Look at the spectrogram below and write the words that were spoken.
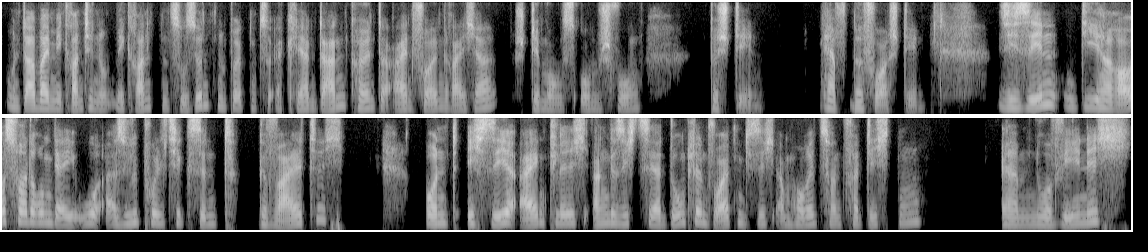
und dabei Migrantinnen und Migranten zu Sündenböcken zu erklären, dann könnte ein folgenreicher Stimmungsumschwung bestehen, bevorstehen. Sie sehen, die Herausforderungen der EU-Asylpolitik sind gewaltig. Und ich sehe eigentlich angesichts der dunklen Wolken, die sich am Horizont verdichten, ähm, nur wenig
